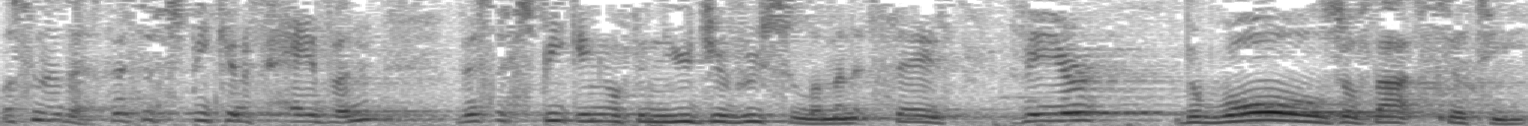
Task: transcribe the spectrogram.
Listen to this. This is speaking of heaven. This is speaking of the New Jerusalem. And it says, there, the walls of that city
